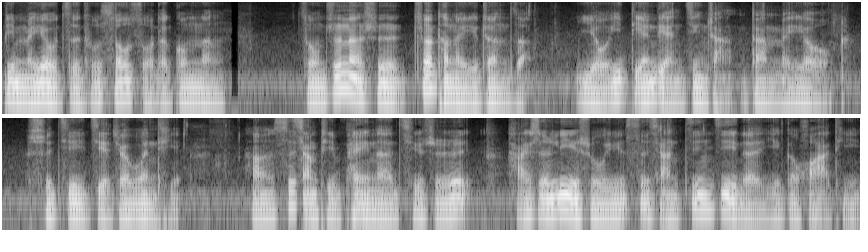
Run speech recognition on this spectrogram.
并没有子图搜索的功能。总之呢，是折腾了一阵子，有一点点进展，但没有实际解决问题。啊，思想匹配呢，其实还是隶属于思想经济的一个话题。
